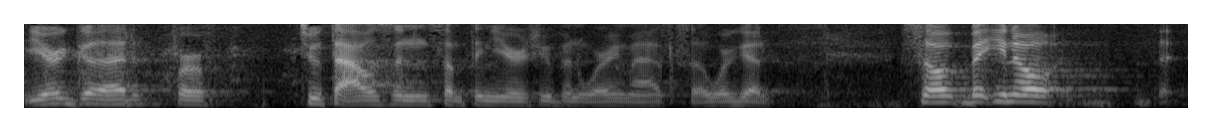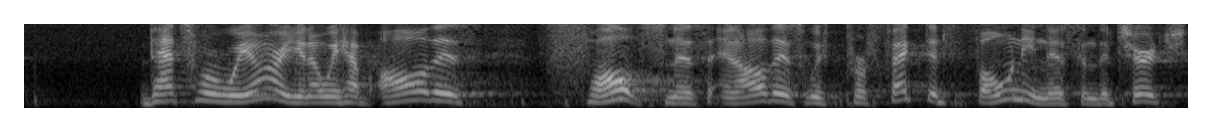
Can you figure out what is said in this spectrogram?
You're good. For 2,000 something years you've been wearing masks, so we're good. So, but you know, that's where we are. You know, we have all this falseness and all this, we've perfected phoniness in the church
